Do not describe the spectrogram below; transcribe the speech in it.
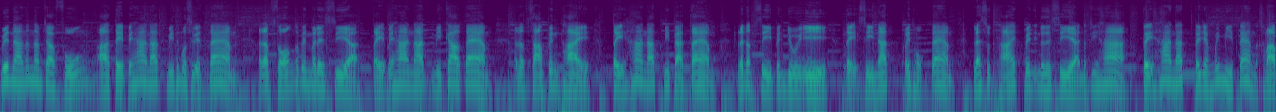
เวียดนามนั้นนำจากฝูงอาเตะไป 5 นัด มีทั้งหมด 11 แต้ม อันดับ 2 ก็เป็นมาเลเซีย เตะไป 5 นัด มี 9 แต้ม อันดับ 3 เป็นไทย เตะ 5 นัด มี 8 แต้ม และอันดับ 4 เป็น UAE เตะ 4 นัด เป็น 6 แต้ม และสุดท้ายเป็นอินโดนีเซีย อันดับที่ 5 เตะ 5 นัด แต่ยังไม่มีแต้มนะครับ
